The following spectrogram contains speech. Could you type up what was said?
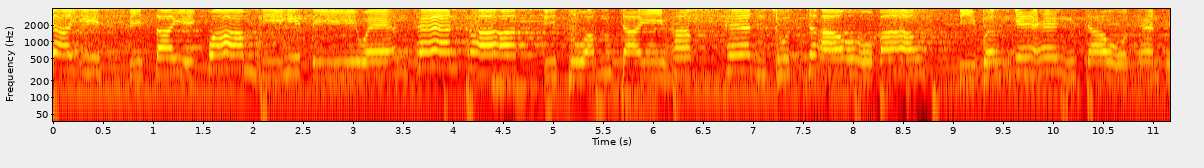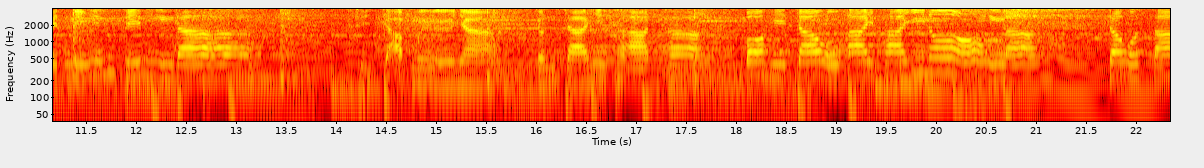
ได้ สิใส่ความดีตีแหวนแทนค่าสิสวมใจหัก แทนชุดเจ้าบ่าว สิเบิ่งแย่งเจ้าแทนเพชรนินจินดา สิจับมือยางจนใจขาดข้างบ่ให้เจ้าอายไผน้องลาเจ้าสา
